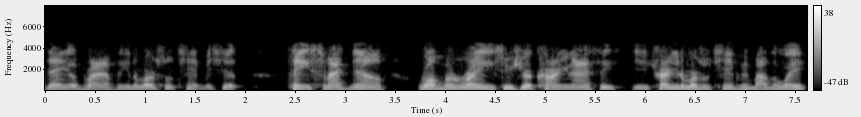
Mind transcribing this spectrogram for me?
Daniel Bryan for the Universal Championship. Team SmackDown, Roman Reigns, who's your current United States, your current Universal Champion, by the way.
